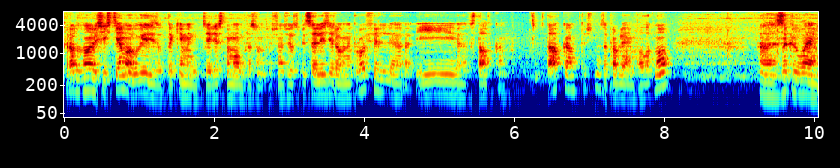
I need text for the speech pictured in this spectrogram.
Краб система выглядит вот таким интересным образом. То есть у нас идет специализированный профиль э, и вставка. Вставка, то есть мы заправляем полотно, э, закрываем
